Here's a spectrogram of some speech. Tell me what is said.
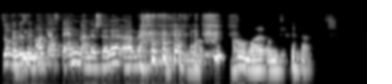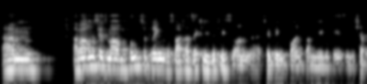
So, wir müssen den Podcast beenden an der Stelle. Ähm. Genau. Machen wir mal. Und, ähm, aber um es jetzt mal auf den Punkt zu bringen, es war tatsächlich wirklich so ein äh, Tipping Point bei mir gewesen. Ich habe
